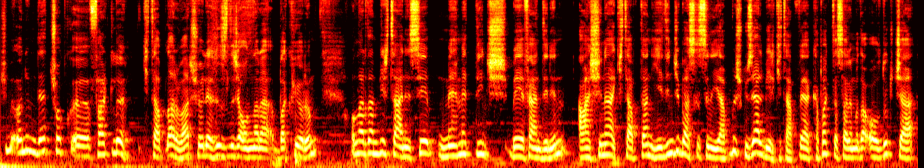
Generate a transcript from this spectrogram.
Şimdi önümde çok e, farklı kitaplar var. Şöyle hızlıca onlara bakıyorum. Onlardan bir tanesi Mehmet Dinç beyefendinin Aşina kitaptan 7. baskısını yapmış güzel bir kitap ve kapak tasarımı da oldukça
